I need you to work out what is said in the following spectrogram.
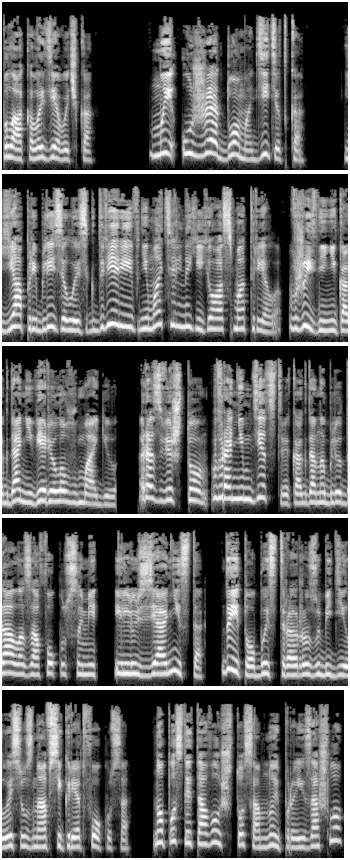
плакала девочка. Мы уже дома, дитятка. Я приблизилась к двери и внимательно ее осмотрела. В жизни никогда не верила в магию. Разве что в раннем детстве, когда наблюдала за фокусами иллюзиониста, да и то быстро разубедилась, узнав секрет фокуса. Но после того, что со мной произошло,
